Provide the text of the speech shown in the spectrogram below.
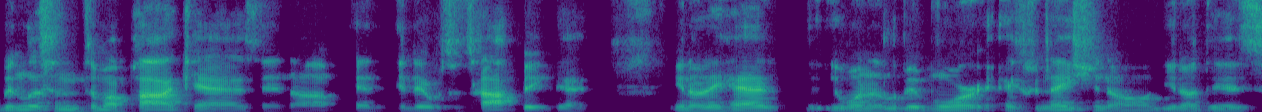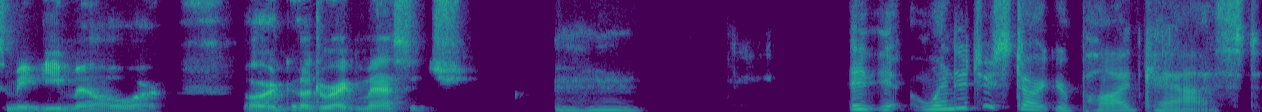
been listening to my podcast and, uh, and, and there was a topic that you know they had they wanted a little bit more explanation on you know they send me an email or or a direct message mm-hmm. it, when did you start your podcast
